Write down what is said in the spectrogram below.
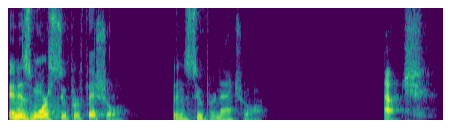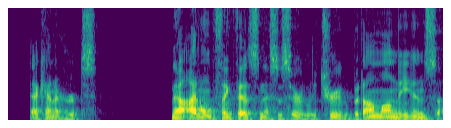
and is more superficial than supernatural. Ouch, that kind of hurts. Now, I don't think that's necessarily true, but I'm on the inside.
